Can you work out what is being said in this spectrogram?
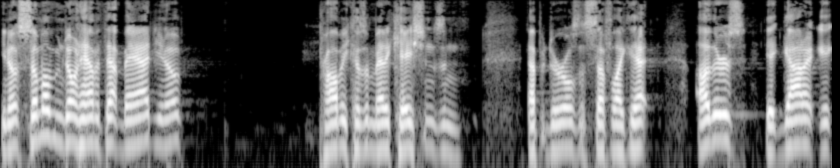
you know, some of them don't have it that bad, you know, probably because of medications and epidurals and stuff like that. Others, it got it,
